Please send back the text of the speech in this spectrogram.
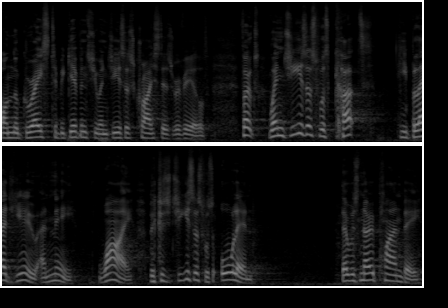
on the grace to be given to you when Jesus Christ is revealed. Folks, when Jesus was cut, he bled you and me. Why? Because Jesus was all in. There was no plan B.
